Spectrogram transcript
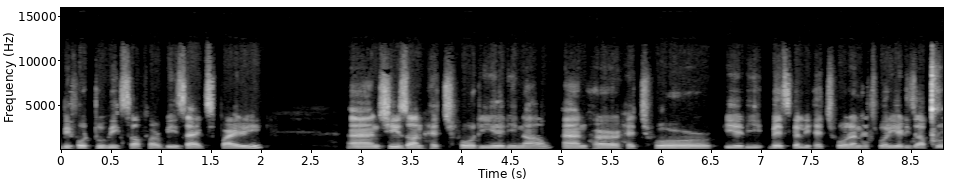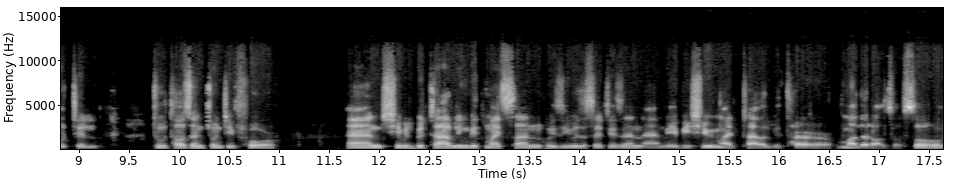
before two weeks of her visa expiry. And she's on H4 EAD now, and her H4 EAD basically H4 and H4 EAD is approved till 2024 and she will be traveling with my son who is a US citizen and maybe she might travel with her mother also so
